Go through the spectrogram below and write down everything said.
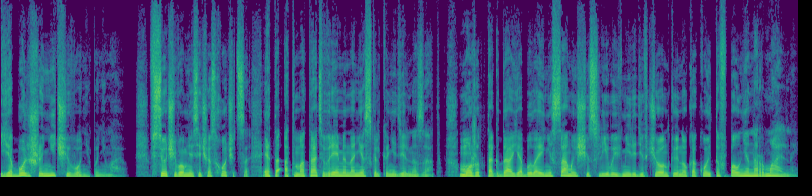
Я больше ничего не понимаю. Все, чего мне сейчас хочется, это отмотать время на несколько недель назад. Может, тогда я была и не самой счастливой в мире девчонкой, но какой-то вполне нормальной.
